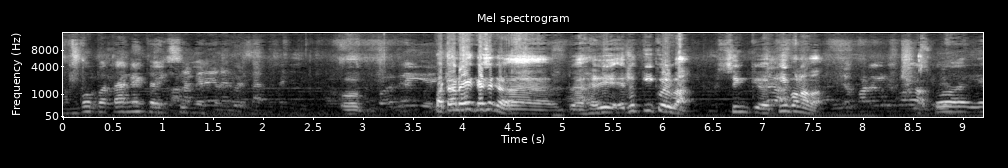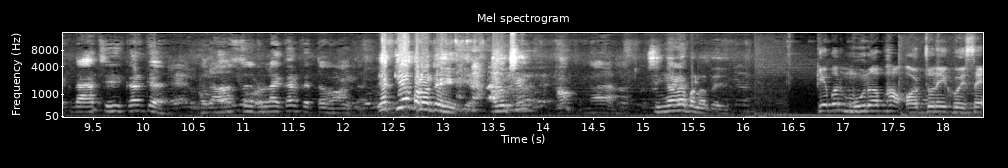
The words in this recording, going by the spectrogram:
हमको पता नहीं था इसीलिए कर रहे थे। অ, পতা নাই কেছে ক- আহ, হেৰি এইটো কি কৰিবা চিং কি বনাবা उसको एक दाग से करके फिर हाथ से धुलाई करके तब देता ये क्या बनाते हैं ये आलू से हमारा सिंगारा बनाते हैं কেৱল মুনাফা অৰ্জনেই হৈছে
